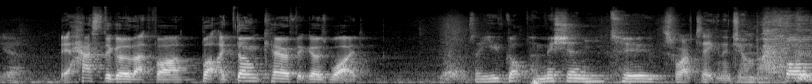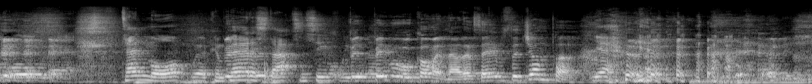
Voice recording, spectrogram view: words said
Yeah. It has to go that far, but I don't care if it goes wide. So you've got permission to. That's why I've taken the jumper. 10 more, we'll compare the stats and see what we P- can. people will comment now, they'll say it was the jumper. Yeah, yeah.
